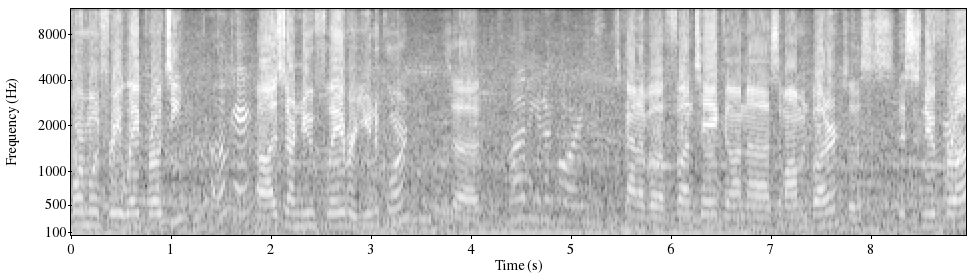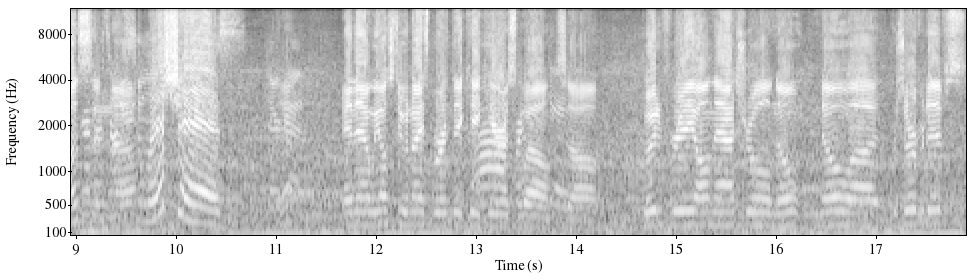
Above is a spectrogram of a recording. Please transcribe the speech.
hormone-free whey protein. Okay. Uh, this is our new flavor, unicorn. It's, uh, Love unicorns. it's kind of a fun take on uh, some almond butter. So this is this is new for us, and uh, delicious. They're Yeah. And then we also do a nice birthday cake here Ah, as well. cake. So gluten free, all natural, no no uh, preservatives.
